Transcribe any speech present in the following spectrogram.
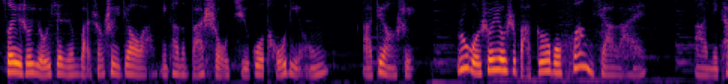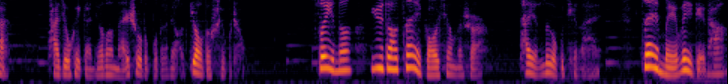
所以说，有一些人晚上睡觉啊，你看他把手举过头顶。啊，这样睡。如果说又是把胳膊放下来，啊，你看他就会感觉到难受的不得了，觉都睡不成。所以呢，遇到再高兴的事儿，他也乐不起来；再美味给他，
